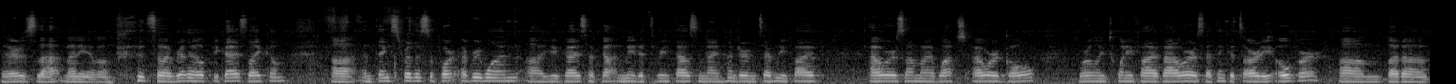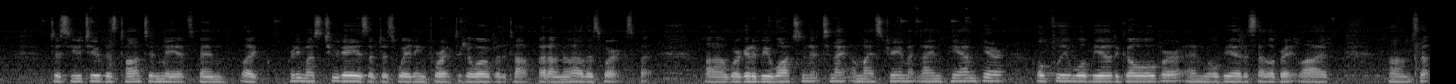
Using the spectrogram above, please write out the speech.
There's that many of them. so I really hope you guys like them. Uh, and thanks for the support, everyone. Uh, you guys have gotten me to 3,975 hours on my watch hour goal. We're only 25 hours. I think it's already over, um, but uh, just YouTube has taunted me. It's been like pretty much two days of just waiting for it to go over the top. I don't know how this works, but uh, we're going to be watching it tonight on my stream at 9 p.m. here. Hopefully we'll be able to go over and we'll be able to celebrate live. Um, so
